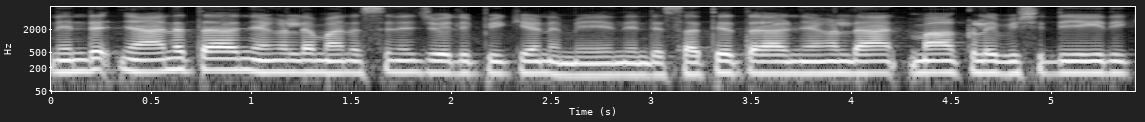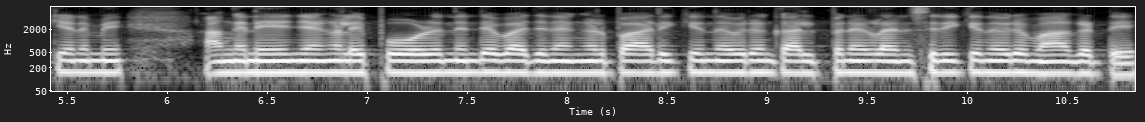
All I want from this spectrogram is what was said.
നിന്റെ ജ്ഞാനത്താൽ ഞങ്ങളുടെ മനസ്സിനെ ജ്വലിപ്പിക്കണമേ. നിന്റെ സത്യത്താൽ ഞങ്ങളുടെ ആത്മാക്കളെ വിശദീകരിക്കണമേ. അങ്ങനെ ഞങ്ങളെപ്പോഴും നിന്റെ വചനങ്ങൾ പാലിക്കുന്നവരും കൽപ്പനകൾ അനുസരിക്കുന്നവരുമാകട്ടെ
